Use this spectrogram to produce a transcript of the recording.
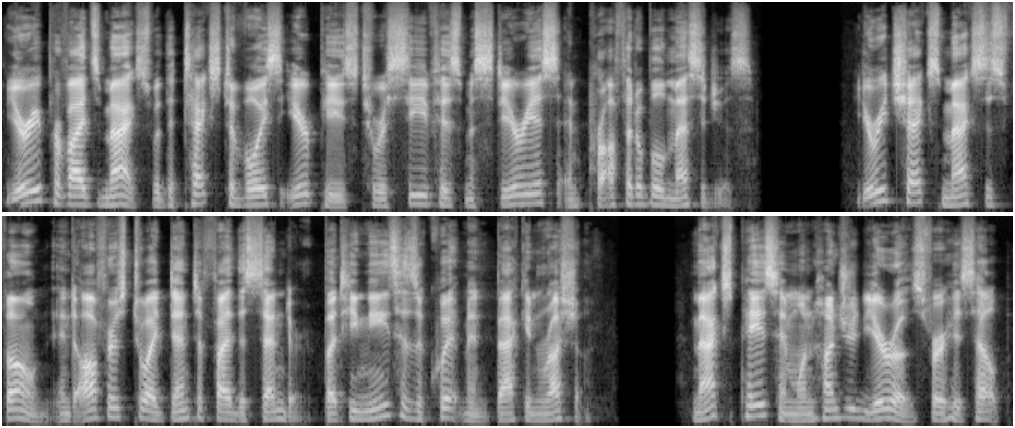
Yuri provides Max with a text to voice earpiece to receive his mysterious and profitable messages. Yuri checks Max's phone and offers to identify the sender, but he needs his equipment back in Russia. Max pays him 100 euros for his help.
